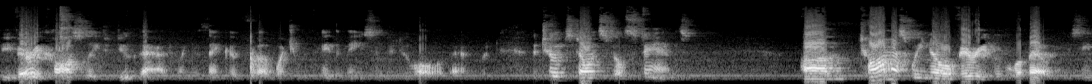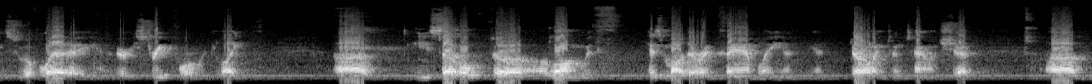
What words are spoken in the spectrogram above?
be very costly to do that when you think of uh, what you would pay the mason to do all of that. The tombstone still stands. Um, Thomas, we know very little about. He seems to have led a, a very straightforward life. Uh, he settled uh, along with his mother and family in, in Darlington Township. Um,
